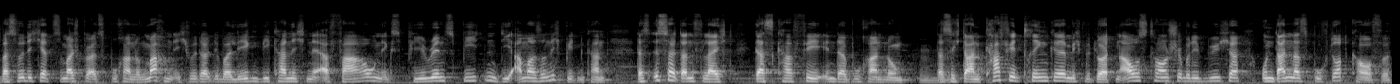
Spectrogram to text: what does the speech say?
Was würde ich jetzt zum Beispiel als Buchhandlung machen? Ich würde halt überlegen, wie kann ich eine Erfahrung, eine Experience bieten, die Amazon nicht bieten kann. Das ist halt dann vielleicht das Café in der Buchhandlung, mhm. dass ich da einen Kaffee trinke, mich mit Leuten austausche über die Bücher und dann das Buch dort kaufe.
